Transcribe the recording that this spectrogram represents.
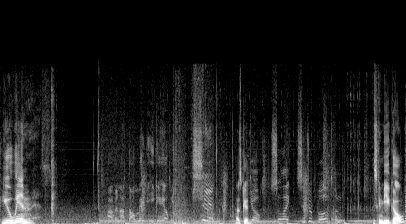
You win. Robin, I thought maybe he could help me. Shit! That's good. Yo, so like, since we're both on It's gonna be a gold.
